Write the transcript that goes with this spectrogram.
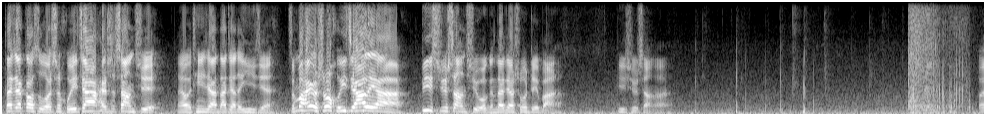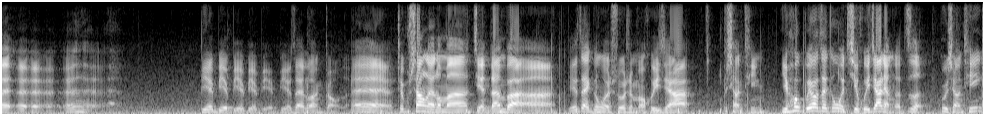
大家告诉我是回家还是上去？来，我听一下大家的意见。怎么还有说回家的呀？必须上去！我跟大家说，这把必须上啊。哎哎哎哎哎！别别别别别别再乱搞了！哎，这不上来了吗？简单吧啊！别再跟我说什么回家，不想听。以后不要再跟我提“回家”两个字，不想听。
